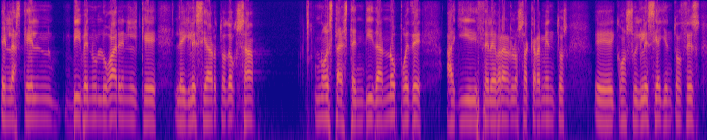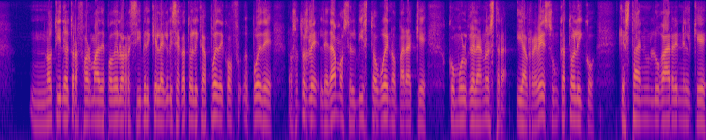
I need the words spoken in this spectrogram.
en las que él vive en un lugar en el que la iglesia ortodoxa no está extendida, no puede allí celebrar los sacramentos con su iglesia y entonces no tiene otra forma de poderlo recibir que la Iglesia Católica puede, puede nosotros le, damos el visto bueno para que comulgue la nuestra y al revés, un católico que está en un lugar en el que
